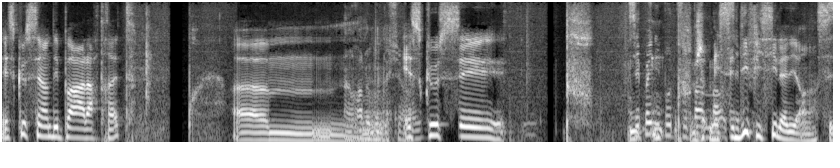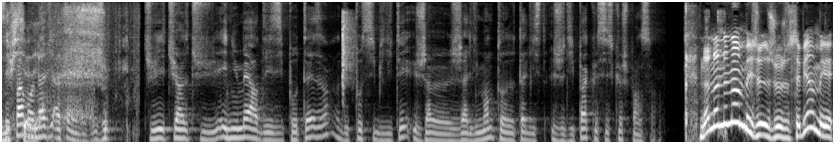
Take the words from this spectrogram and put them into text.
Est-ce que c'est un départ à la retraite? Euh. Est-ce que c'est. C'est pas une hypothèse. mais c'est difficile à dire. hein. C'est pas mon avis. Attends, je- tu, tu, tu énumères des hypothèses, des possibilités. j'a- J'alimente ta- liste. Je dis pas que c'est ce que je pense. Non, non, non, non, mais je, je- je sais bien, mais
